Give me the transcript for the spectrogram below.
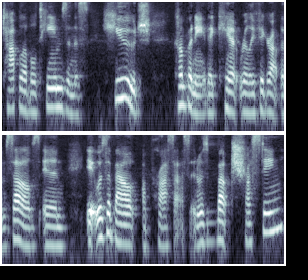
top level teams in this huge company they can't really figure out themselves. And it was about a process. And it was about trusting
